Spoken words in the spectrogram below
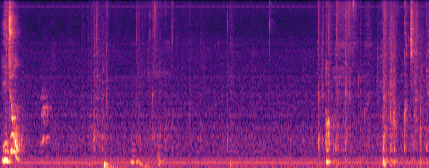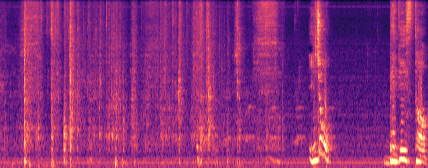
以上。以上ベビースター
